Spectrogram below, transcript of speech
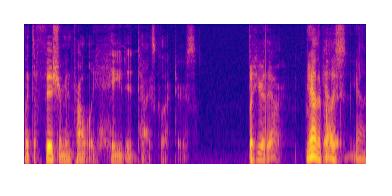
like the fishermen probably hated tax collectors. But here they are. yeah, they're Yeah, probably, yeah.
